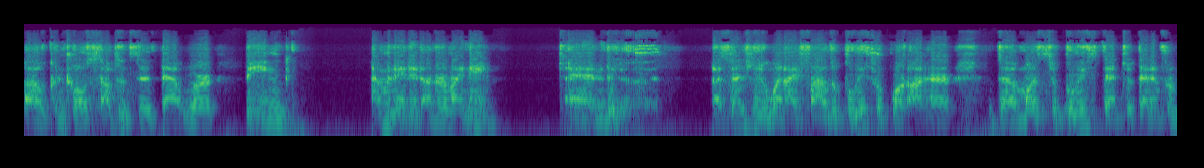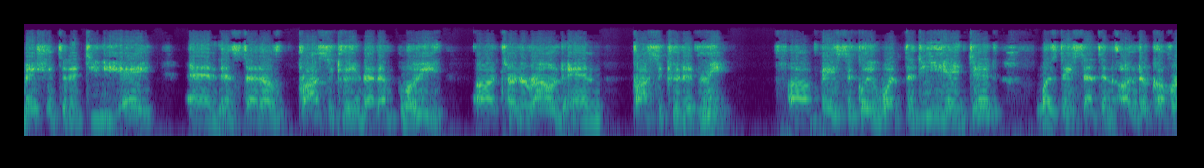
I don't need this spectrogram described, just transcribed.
of controlled substances that were being emanated under my name. And uh, essentially, when I filed a police report on her, the Munster police then took that information to the DEA, and instead of prosecuting that employee, uh, turned around and prosecuted me. Uh, basically, what the DEA did was they sent an undercover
